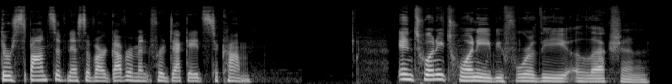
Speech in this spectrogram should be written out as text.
the responsiveness of our government for decades to come. In 2020, before the election,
